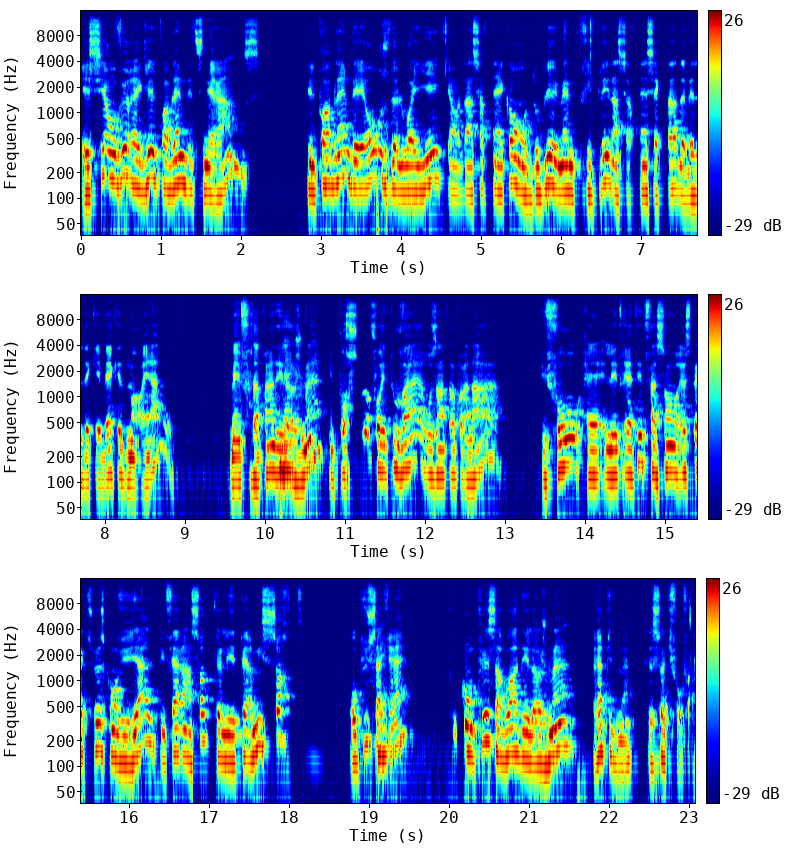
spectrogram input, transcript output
Et si on veut régler le problème d'itinérance, puis le problème des hausses de loyers qui ont, dans certains cas, ont doublé et même triplé dans certains secteurs de la ville de Québec et de Montréal. Mais il faut prendre des logements. Puis pour ça, il faut être ouvert aux entrepreneurs. Puis il faut euh, les traiter de façon respectueuse, conviviale, puis faire en sorte que les permis sortent au plus sacré pour qu'on puisse avoir des logements rapidement. C'est ça qu'il faut faire.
